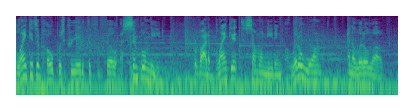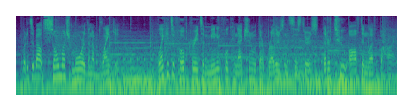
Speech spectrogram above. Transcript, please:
Blankets of Hope was created to fulfill a simple need provide a blanket to someone needing a little warmth and a little love. But it's about so much more than a blanket. Blankets of Hope creates a meaningful connection with our brothers and sisters that are too often left behind.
